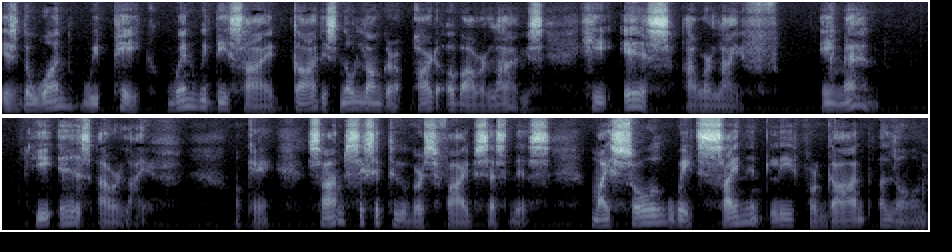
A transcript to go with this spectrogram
is the one we take when we decide God is no longer a part of our lives. He is our life. Amen. He is our life. Okay. Psalm 62, verse 5 says this My soul waits silently for God alone,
